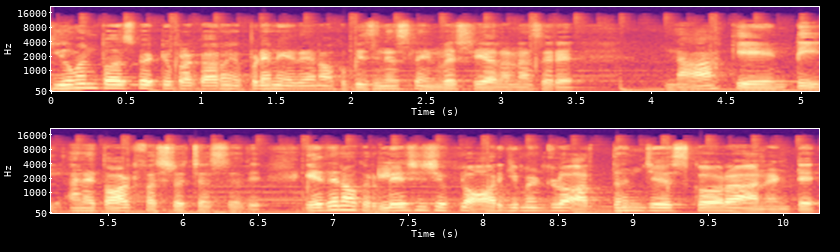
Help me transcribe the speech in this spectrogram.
హ్యూమన్ పర్స్పెక్టివ్ ప్రకారం ఎప్పుడైనా ఏదైనా ఒక బిజినెస్లో ఇన్వెస్ట్ చేయాలన్నా సరే నాకేంటి అనే థాట్ ఫస్ట్ వచ్చేస్తుంది. ఏదైనా ఒక రిలేషన్షిప్లో ఆర్గ్యుమెంట్లో అర్థం చేసుకోరా అని అంటే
